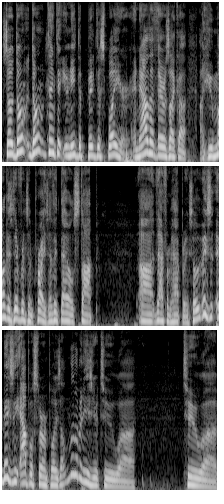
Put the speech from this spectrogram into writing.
So don't don't think that you need the big display here. And now that there's like a, a humongous difference in price, I think that'll stop uh, that from happening. So it makes it makes the Apple Store employees a little bit easier to uh, to uh,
